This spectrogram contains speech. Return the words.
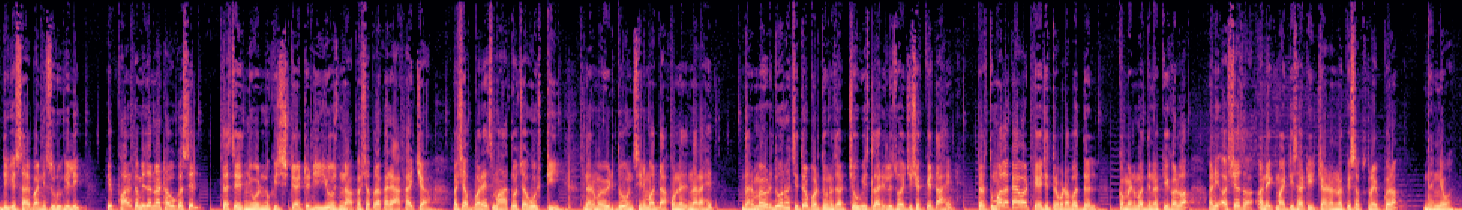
दिघे साहेबांनी सुरू केली. हे फार कमी जणांना ठाऊक असेल. तसेच निवडणुकीची स्ट्रॅटेजी योजना कशा प्रकारे आखायच्या अशा बऱ्याच महत्त्वाच्या गोष्टी धर्मवीर दोन सिनेमात दाखवण्यात येणार आहेत. धर्मवीर दोन हा चित्रपट दोन हजार चोवीसला रिलीज व्हायची शक्यता आहे. तर तुम्हाला काय वाटते या चित्रपटाबद्दल? कमेंटमध्ये नक्की कळवा आणि अशाच अनेक माहितीसाठी चॅनल नक्की सबस्क्राईब करा. धन्यवाद.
